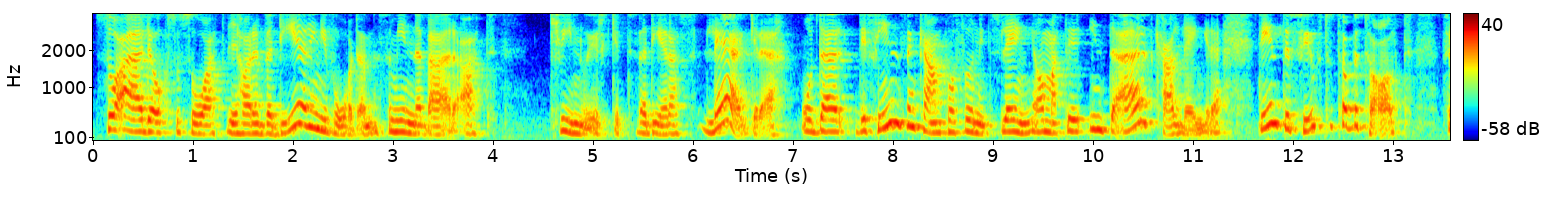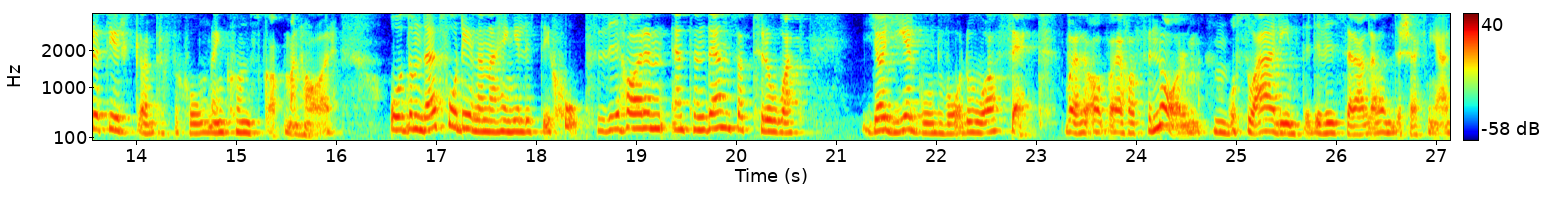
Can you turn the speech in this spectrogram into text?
så är det också så att vi har en värdering i vården som innebär att kvinnoyrket värderas lägre och där det finns en kamp och har funnits länge om att det inte är ett kall längre. Det är inte fult att ta betalt för ett yrke och en profession och en kunskap man har. Och de där två delarna hänger lite ihop, för vi har en, en tendens att tro att jag ger god vård oavsett vad jag, vad jag har för norm. Mm. Och så är det inte, det visar alla undersökningar.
